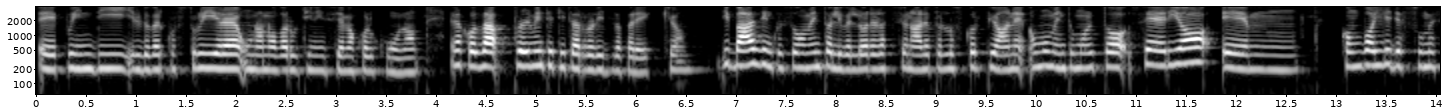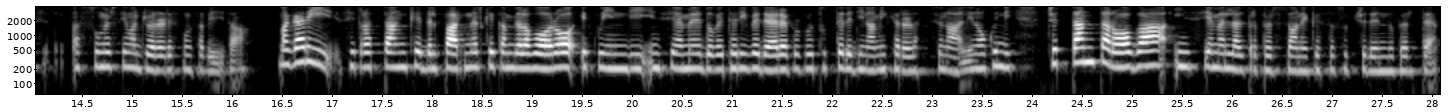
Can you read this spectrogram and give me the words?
e quindi il dover costruire una nuova routine insieme a qualcuno e la cosa probabilmente ti terrorizza parecchio. Di base in questo momento a livello relazionale per lo scorpione è un momento molto serio e mh, mm, con voglia di assumersi, assumersi maggiore responsabilità. Magari si tratta anche del partner che cambia lavoro e quindi insieme dovete rivedere proprio tutte le dinamiche relazionali, no? Quindi c'è tanta roba insieme alle altre persone che sta succedendo per te,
